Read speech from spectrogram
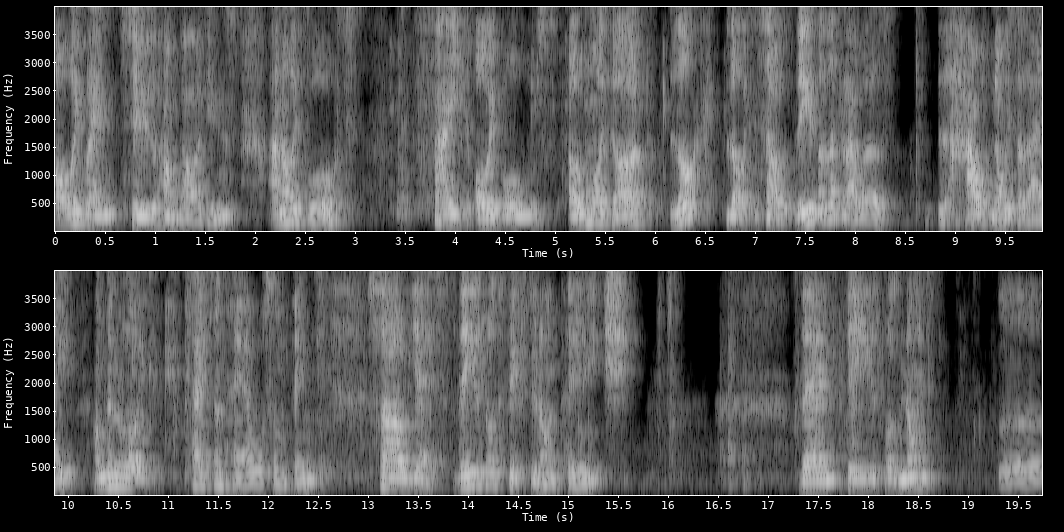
I went to Home Bargains and I bought fake eyeballs. Oh my god. Look, look. So these are the flowers. How nice are they? I'm gonna like play some hair or something. So yes, these was 59p each. Then these was 9 uh,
